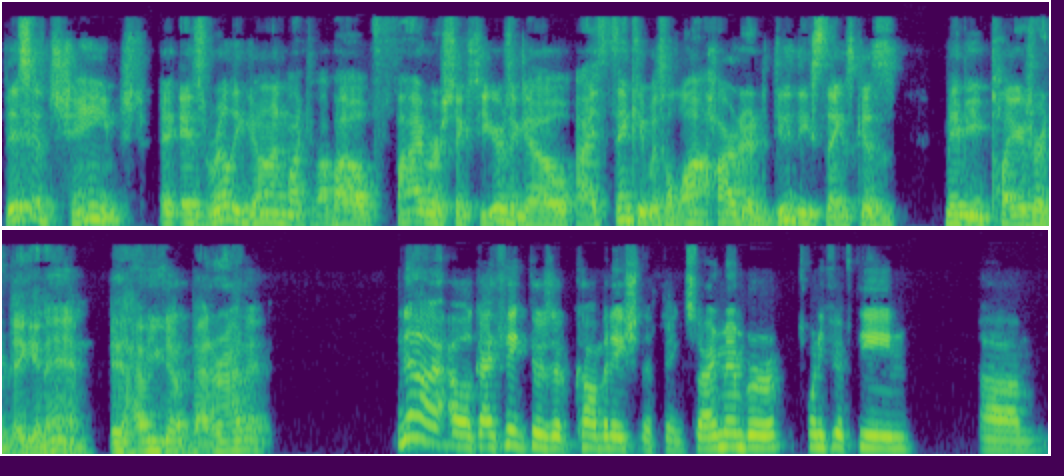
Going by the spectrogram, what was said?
this has changed. It's really gone like about five or six years ago. I think it was a lot harder to do these things because maybe players were digging in. Have you got better at it? No, look, I think there's a combination of things. So I remember 2015 um,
